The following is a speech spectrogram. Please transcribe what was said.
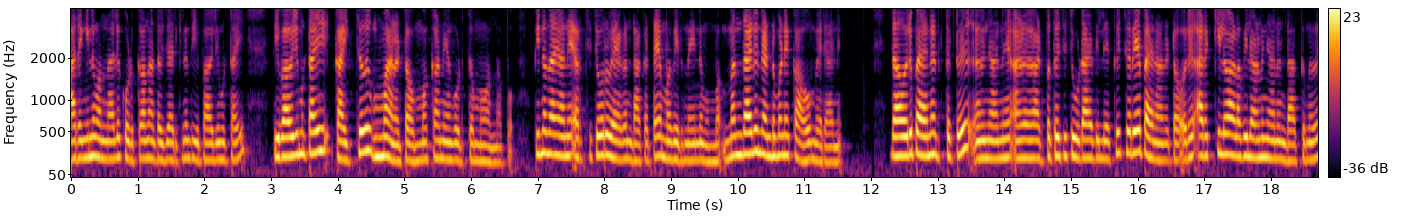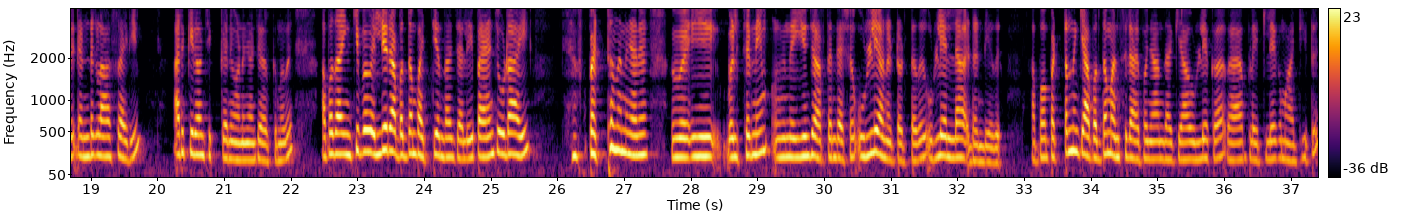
ആരെങ്കിലും വന്നാൽ കൊടുക്കാമെന്നാണ് കേട്ടോ വിചാരിക്കുന്നത് ദീപാവലി മിഠായി. ദീപാവലി മിഠായി കഴിച്ചത് ഉമ്മയാണ് കേട്ടോ. ഉമ്മക്കാണ് ഞാൻ കൊടുത്ത ഉമ്മ വന്നപ്പോൾ പിന്നെ അതാ ഞാൻ ഇറച്ചിച്ചോറ് വേഗം ഉണ്ടാക്കട്ടെ അമ്മ വരുന്നതിന് മുമ്പ്. ഉമ്മ എന്തായാലും രണ്ട് മണിയൊക്കെ ആവും വരാൻ. ഇതാ ഒരു പാൻ എടുത്തിട്ട് ഞാൻ അടുപ്പത്ത് വെച്ച് ചൂടായതിലേക്ക് ചെറിയ പാനാണ് കേട്ടോ. ഒരു അര കിലോ അളവിലാണ് ഞാൻ ഉണ്ടാക്കുന്നത്. രണ്ട് ഗ്ലാസ് അരിയും അര കിലോ ചിക്കനുമാണ് ഞാൻ ചേർക്കുന്നത്. അപ്പോൾ അതാ എനിക്കിപ്പോൾ വലിയൊരു അബദ്ധം പറ്റി എന്താണെന്ന് വെച്ചാൽ ഈ പാൻ ചൂടായി പെട്ടെന്ന് തന്നെ ഞാൻ ഈ വെളിച്ചെണ്ണയും നെയ്യും ചേർത്തതിന്റെ ശേഷം ഉള്ളിയാണ് ഇട്ടോ ഇട്ടത്. ഉള്ളിയല്ല ഇടേണ്ടത് അപ്പോൾ പെട്ടെന്ന് എനിക്ക് അബദ്ധം മനസ്സിലായപ്പോൾ ഞാൻ എന്താക്കി ആ ഉള്ളിയൊക്കെ വേഗം പ്ലേറ്റിലേക്ക് മാറ്റിയിട്ട്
